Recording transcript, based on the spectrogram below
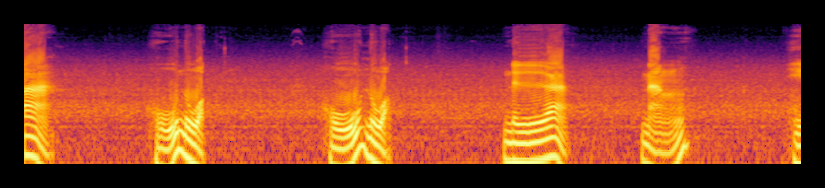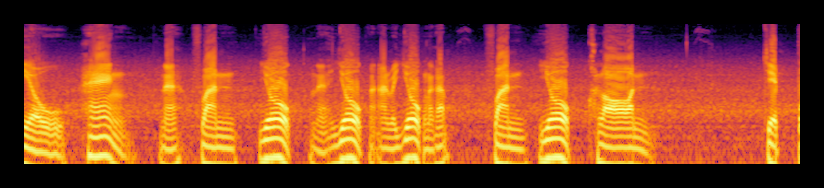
้า หูหนวก หูหนวก เนื้อ หนัง เหี่ยว แห้งนะฟันโยกนะโยกอ่านว่าโยกนะครับ ฟันโยกคลอน เจ็บป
